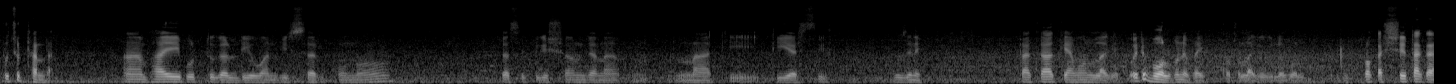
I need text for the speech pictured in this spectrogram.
প্রচুর ঠান্ডা। ভাই, পর্তুগাল ডি ওয়ান ভিসার কোনো ক্লাসিফিকেশন জানা নাকি টিআরসি বুঝিনি। টাকা কেমন লাগে? ওইটা বলব না ভাই, কত লাগে ওগুলো বলব। প্রকাশ্যে টাকা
